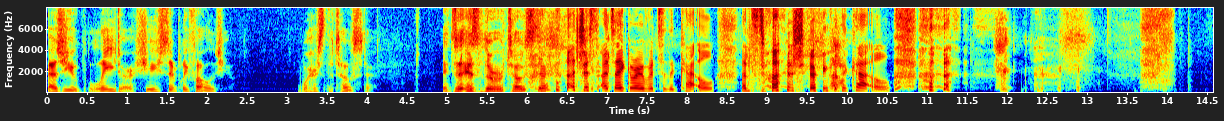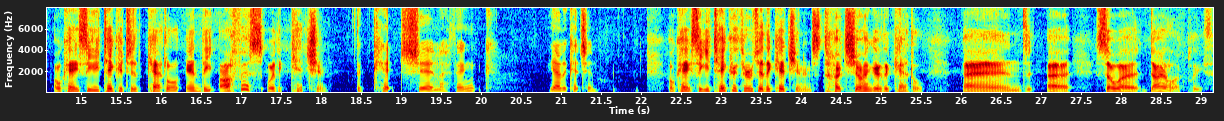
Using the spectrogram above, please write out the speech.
as you lead her, she simply follows you. Where's the toaster? Is, is there a toaster? I just I take her over to the kettle and start showing her the kettle. okay, so you take her to the kettle in the office or the kitchen? The kitchen, I think. Yeah, the kitchen. Okay, so you take her through to the kitchen and start showing her the kettle. And uh, so, uh, dialogue, please.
